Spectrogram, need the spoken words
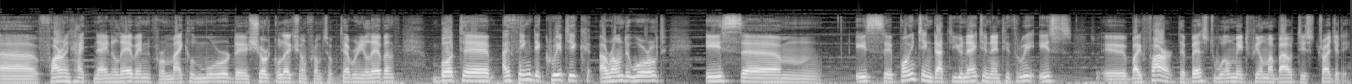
uh, Fahrenheit 9/11 from Michael Moore, the short collection from September 11th. But uh, I think the critic around the world is um, is uh, pointing that United 93 is uh, by far the best well-made film about this tragedy.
